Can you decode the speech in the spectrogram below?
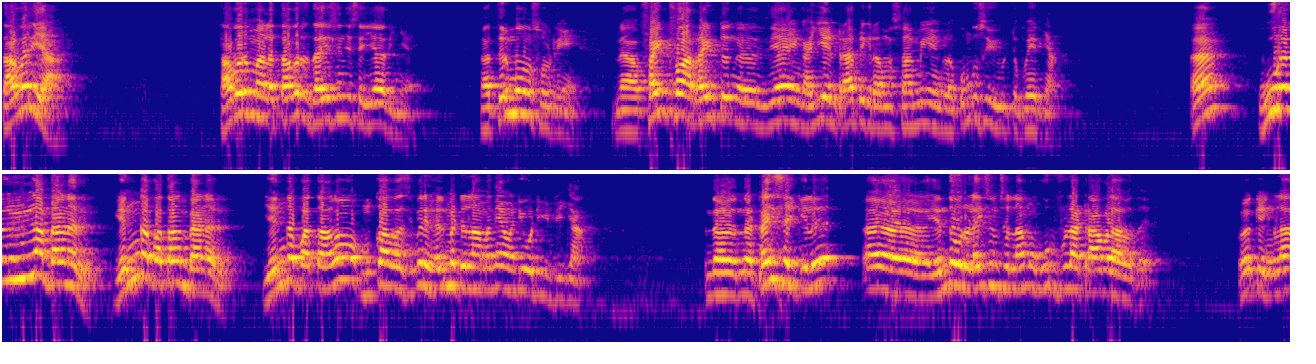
தவறியா? தவறு மேல தவறு தயவு செஞ்சு செய்யாதீங்க. நான் திரும்பவும் சொல்றேன். ஃபைட் ஃபார் ரைட்டுங்கிறது ஏன் எங்கள் ஐயன் டிராபிக் ராமசாமி எங்களை கொம்பு சுவி விட்டு போயிருக்கான்? ஆ? ஊரெல்லாம் பேனரு எங்கே பார்த்தாலும் பேனரு எங்கே பார்த்தாலும் முக்காவாசி பேர் ஹெல்மெட் இல்லாமல் தான் வண்டி ஓட்டிக்கிட்டு இருக்கான். இந்த இந்த ட்ரை சைக்கிள் எந்த ஒரு லைசன்ஸ் இல்லாமல் ஊர் ஃபுல்லாக ட்ராவல் ஆகுது. ஓகேங்களா?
